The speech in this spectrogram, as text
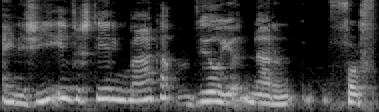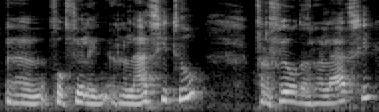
energieinvestering maken. Wil je naar een voor, eh, relatie toe, vervulde relatie.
